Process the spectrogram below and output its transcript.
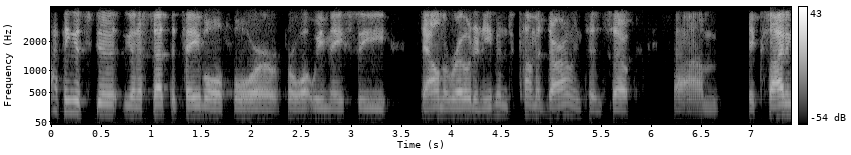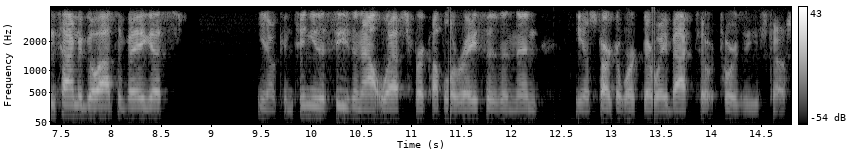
I think it's going to set the table for for what we may see down the road and even to come at Darlington. So um, exciting time to go out to Vegas. You know, continue the season out west for a couple of races, and then you know start to work their way back to, towards the East Coast.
